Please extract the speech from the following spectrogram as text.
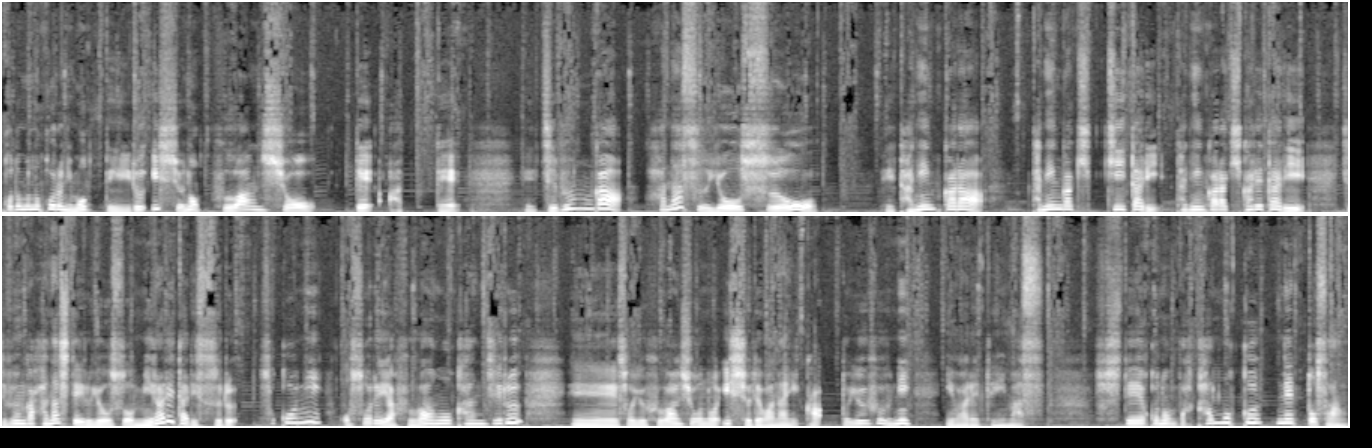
子供の頃に持っている一種の不安症であって、え自分が話す様子を、え他人から他人が聞いたり他人から聞かれたり自分が話している様子を見られたりする。そこに恐れや不安を感じる、えーそういう不安症の一種ではないかというふうに言われています。そしてこのバカモクネットさん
